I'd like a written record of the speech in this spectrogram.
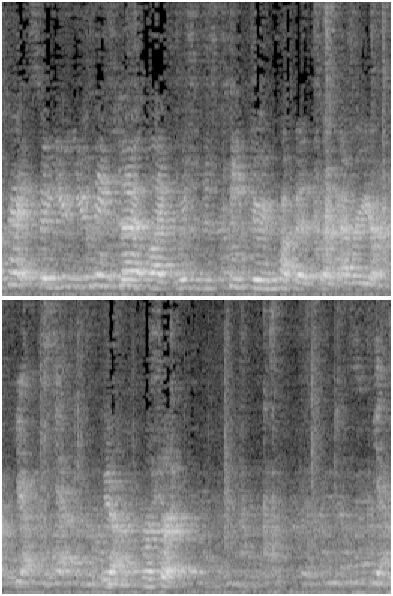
okay. So you you think that like we should just keep doing puppets like every year? Yes, yes, Yeah, for sure. yes.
